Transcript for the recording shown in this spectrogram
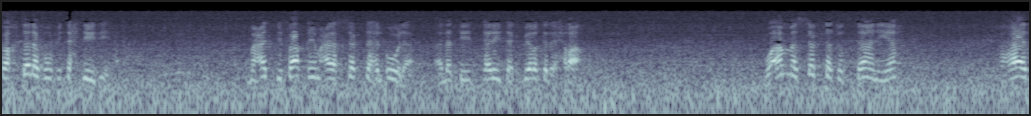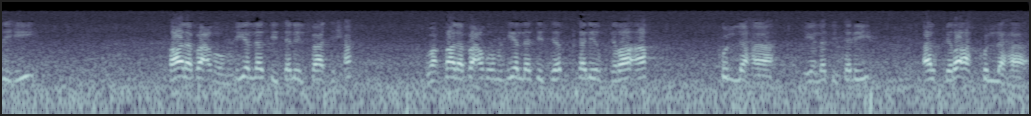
فاختلفوا في تحديدها. مع اتفاقهم على السكتة الأولى التي تلي تكبيرة الإحرام. وأما السكتة الثانية فهذه قال بعضهم هي التي تلي الفاتحة وقال بعضهم هي التي تلي القراءة كلها هي التي تلي القراءة كلها.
